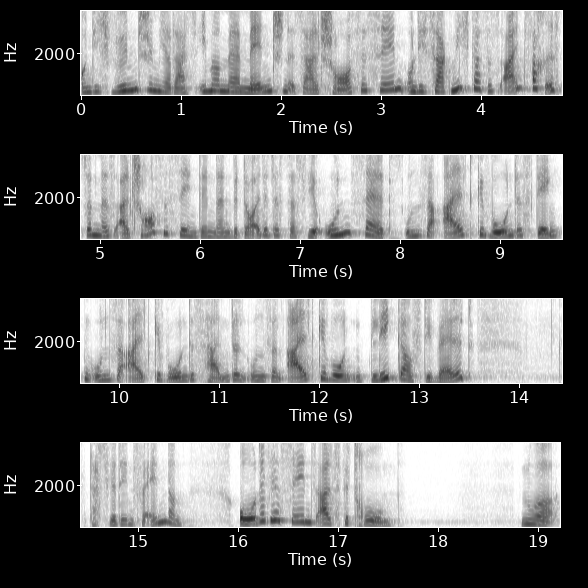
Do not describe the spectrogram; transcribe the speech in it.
Und ich wünsche mir, dass immer mehr Menschen es als Chance sehen. Und ich sage nicht, dass es einfach ist, wenn wir es als Chance sehen, denn dann bedeutet es, dass wir uns selbst, unser altgewohntes Denken, unser altgewohntes Handeln, unseren altgewohnten Blick auf die Welt, dass wir den verändern. Oder wir sehen es als Bedrohung. Nur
